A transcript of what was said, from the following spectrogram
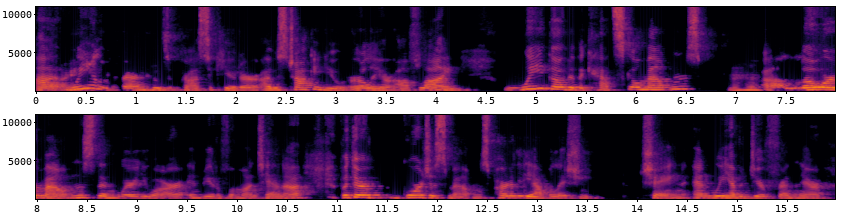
Uh, we have a friend who's a prosecutor. I was talking to you earlier offline. We go to the Catskill Mountains Mm-hmm. Uh, lower mountains than where you are in beautiful Montana, but they're gorgeous mountains, part of the Appalachian chain. And we have a dear friend there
